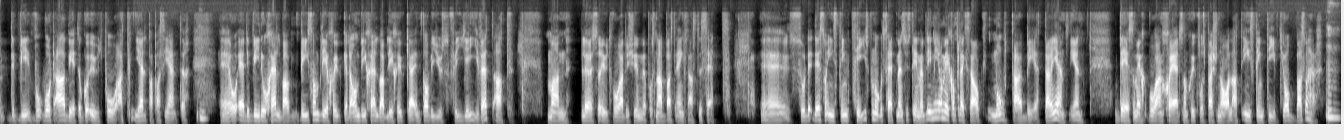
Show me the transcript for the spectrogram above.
det, vi, vårt arbete går ut på att hjälpa patienter. Mm. Eh, och är det vi då själva, vi som blir sjuka, eller om vi själva blir sjuka, tar vi just för givet att man löser ut våra bekymmer på snabbast, enklaste sätt. Eh, så det, är så instinktivt på något sätt men systemen blir mer och mer komplexa och motarbetar egentligen det som är våran själ som sjukvårdspersonal, att instinktivt jobba så här. Mm.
